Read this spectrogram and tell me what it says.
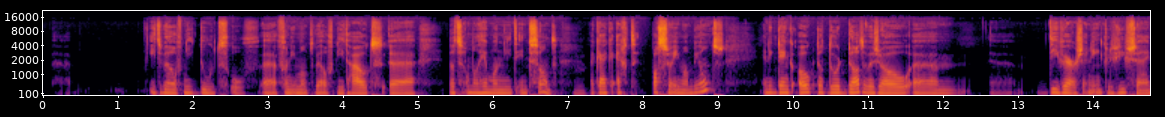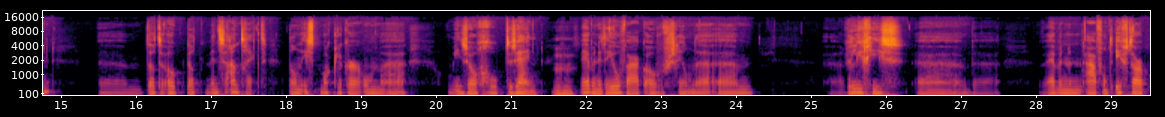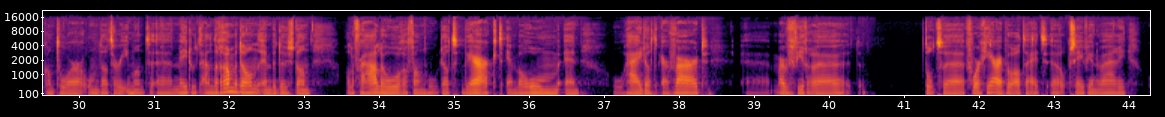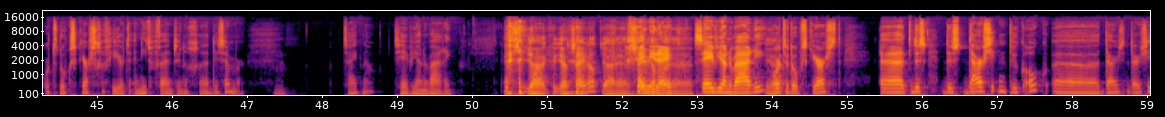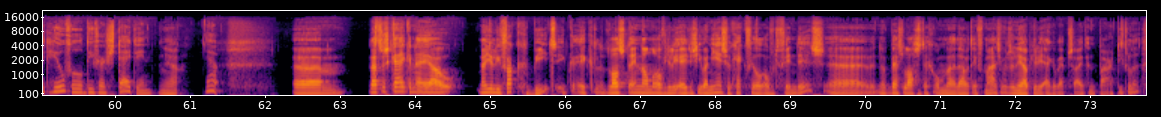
iets wel of niet doet of uh, van iemand wel of niet houdt, dat is allemaal helemaal niet interessant. Mm. Wij kijken echt, past zo iemand bij ons? En ik denk ook dat doordat we zo um, divers en inclusief zijn, um, dat ook dat mensen aantrekt. Dan is het makkelijker om, om in zo'n groep te zijn. Mm -hmm. We hebben het heel vaak over verschillende religies. Uh, we, we, hebben een avond iftar op kantoor omdat er iemand uh, meedoet aan de Ramadan. En we dus dan alle verhalen horen van hoe dat werkt en waarom en hoe hij dat ervaart. Uh, maar we vieren tot vorig jaar hebben we altijd op 7 januari orthodox kerst gevierd en niet op 25 december. Hm. Wat zei ik nou? 7 januari. Ja, ja zei dat? Ja, ja. Geen idee. 7 januari, ja. orthodox kerst. Uh, dus, dus daar zit natuurlijk ook uh, daar, daar zit heel veel diversiteit in. Ja. ja. Um, laten we eens kijken naar, jou, naar jullie vakgebied. Ik, ik las het een en ander over jullie agency waar niet eens zo gek veel over te vinden is. Uh, nog best lastig om daar wat informatie over te doen. Nu heb jullie eigen website en een paar artikelen.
